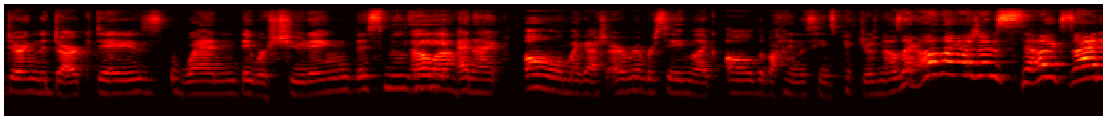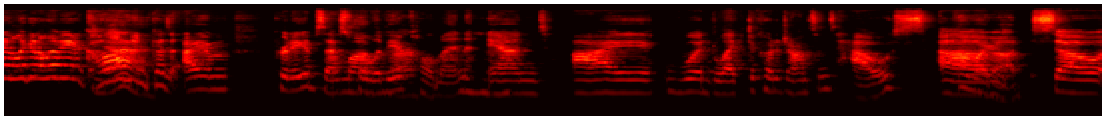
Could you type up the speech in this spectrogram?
during the dark days when they were shooting this movie Oh, wow. and i oh my gosh i remember seeing like all the behind the scenes pictures and i was like oh my gosh i'm so excited look at olivia colman Yeah. because i am pretty obsessed Love with Olivia her. Colman, Mhm. and I would like Dakota Johnson's house. Um, Oh my God. So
